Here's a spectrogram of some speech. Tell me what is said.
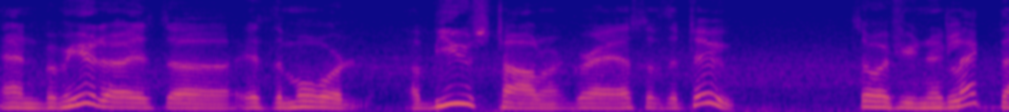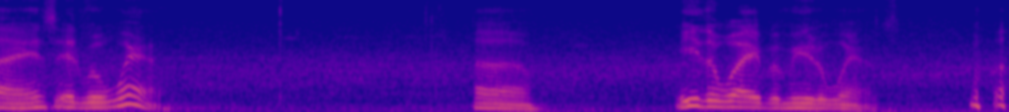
and Bermuda is the is the more abuse tolerant grass of the two. So if you neglect things, it will win. Uh, either way, Bermuda wins.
